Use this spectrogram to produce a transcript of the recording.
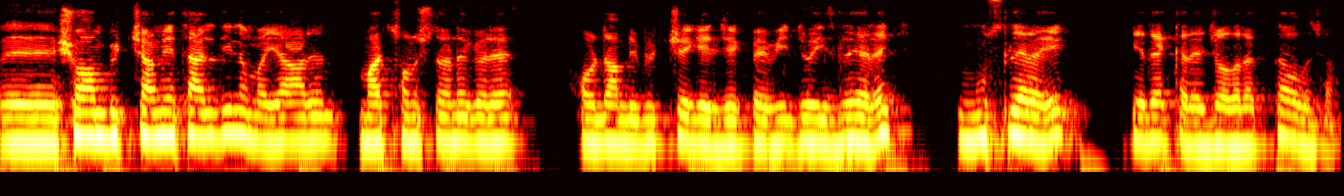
e, şu an bütçem yeterli değil ama yarın maç sonuçlarına göre oradan bir bütçe gelecek ve video izleyerek Muslera'yı Yedek kaleci olarak da alacağım.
